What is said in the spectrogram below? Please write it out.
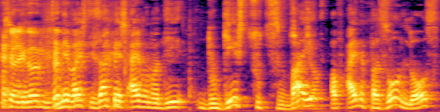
Entschuldigung. Nee, weißt du, die Sache ist einfach nur die, du gehst zu zweit auf eine Person los,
